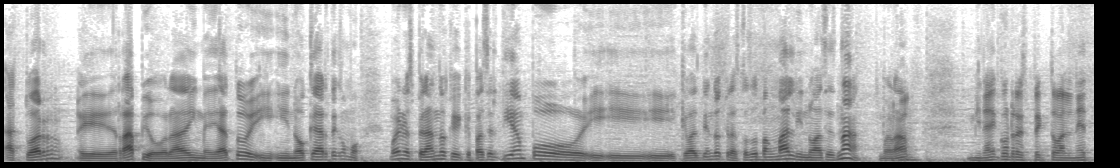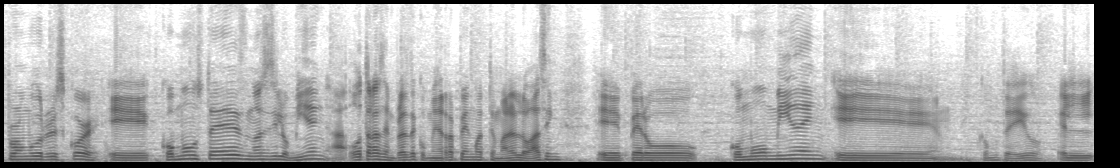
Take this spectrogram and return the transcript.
actuar eh, rápido, ¿verdad? Inmediato y, no quedarte como, bueno, esperando que, pase el tiempo y, y, que vas viendo que las cosas van mal y no haces nada, ¿verdad? Mira, con respecto al Net Promoter Score, eh, ¿cómo ustedes, no sé si lo miden, otras empresas de comida rápida en Guatemala lo hacen, eh, pero ¿cómo miden, eh, cómo te digo, el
